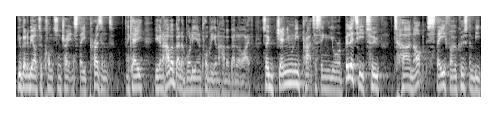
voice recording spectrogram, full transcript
you're going to be able to concentrate and stay present okay? You're going to have a better body and probably going to have a better life. So genuinely practicing your ability to turn up stay focused and be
